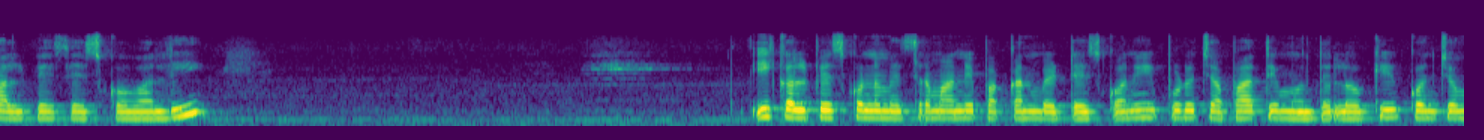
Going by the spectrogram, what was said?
కలిపేసేసుకోవాలి. ఈ కలిపేసుకున్న మిశ్రమాన్ని పక్కన పెట్టేసుకొని ఇప్పుడు చపాతీ ముద్దలోకి కొంచెం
